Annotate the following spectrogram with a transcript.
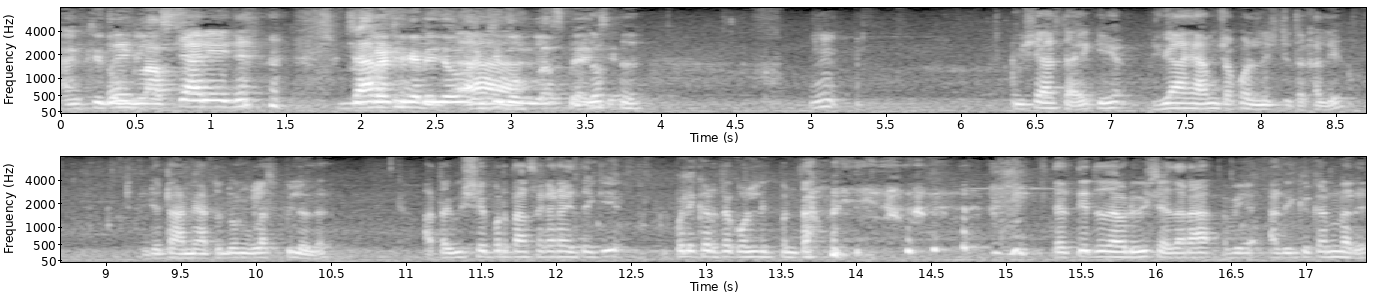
आणखी दोन ग्लास. चार यायचे. दुसऱ्या ठिकाणी जाऊन आणखी दोन glass प्यायचे. हम्म. विषय असा आहे की हे आहे आमच्या कॉलनीच तिथं खाली. जिथं आम्ही आता दोन ग्लास पिलेलं. आता विषय परत असा करायचा की पलीकडच्या कॉलनीत पण चालू. तर तिथं जाऊन विषय जरा अधिक करणार आहे.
